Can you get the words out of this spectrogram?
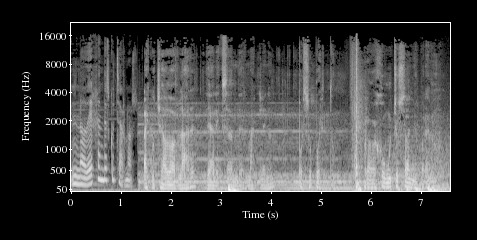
No dejen de escucharnos. ¿Ha escuchado hablar de Alexander McLennan? Por supuesto. Trabajó muchos años para mí.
